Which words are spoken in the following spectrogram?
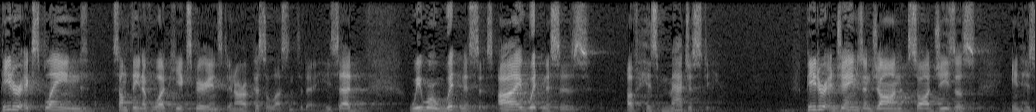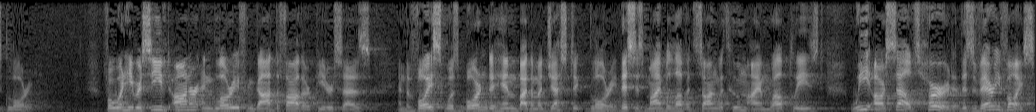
Peter explained something of what he experienced in our epistle lesson today. He said, We were witnesses, eyewitnesses of his majesty. Peter and James and John saw Jesus in his glory. For when he received honor and glory from God the Father, Peter says, and the voice was borne to him by the majestic glory This is my beloved Son, with whom I am well pleased. We ourselves heard this very voice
